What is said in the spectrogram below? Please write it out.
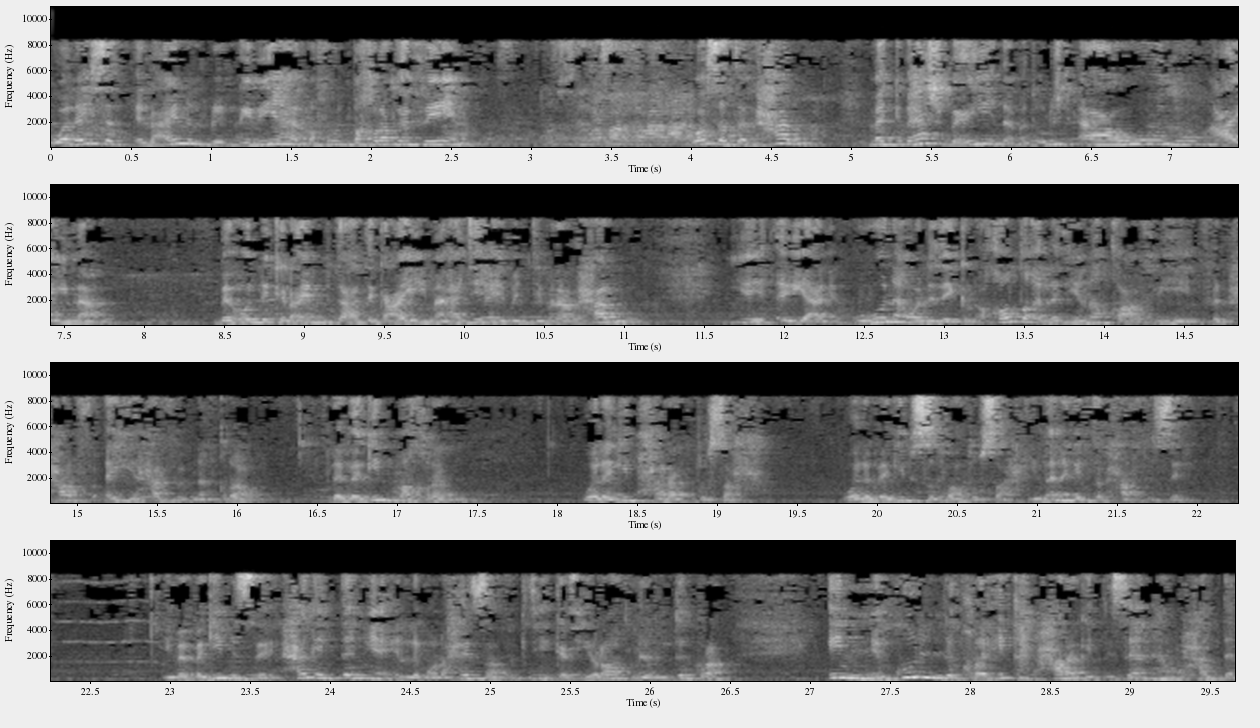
وليست العين اللي بتجيبيها المفروض مخرجها فين؟ وسط الحرف. ما تجيبهاش بعيدة ما تقوليش أعوذ عايمه بيقول لك العين بتاعتك عايمه هاتيها يا بنتي من الحلق ي- يعني وهنا ولذلك الخطأ الذي نقع فيه في الحرف أي حرف بنقرأه لا بجيب مخرجه ولا أجيب حركته صح ولا بجيب صفاته صح. يبقى أنا جبت الحرف إزاي؟ يبقى بجيب إزاي؟ الحاجة الثانية اللي ملاحظها في كثيرات من اللي بتقرأ إن كل قراءتها بحركة لسانها محدد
